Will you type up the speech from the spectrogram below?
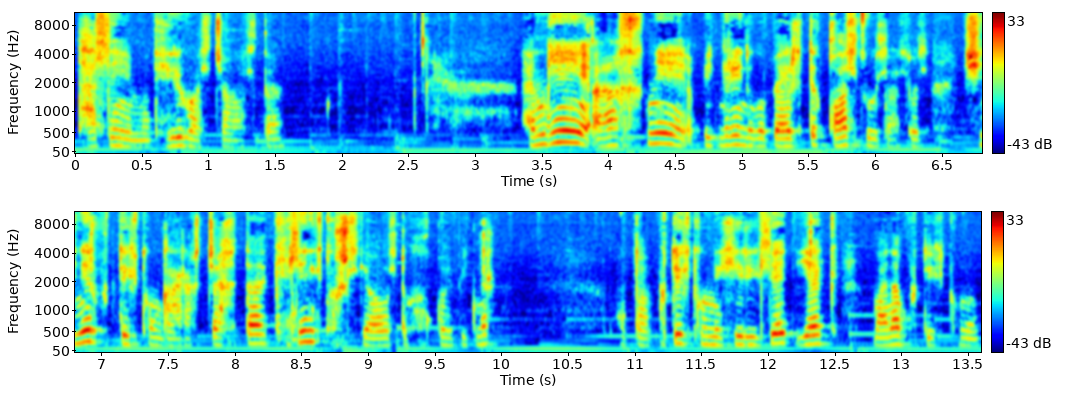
талын юмуд хэрэг болж байгаа л доо хамгийн анхны бидний нөгөө барьдаг гол зүйл бол шинээр бүтээгдэхүүн гаргаж байхдаа клиник туршилт явуулдаг байхгүй бид нар. Одоо бүтээгдэхүүнийг хэрэглээд яг манай бүтээгдэхүүн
